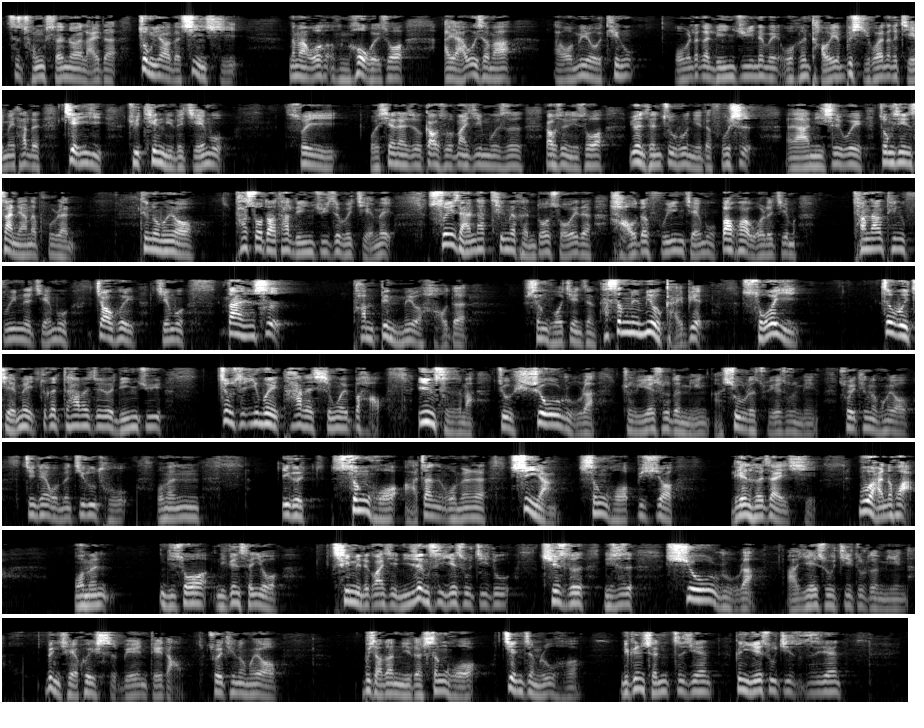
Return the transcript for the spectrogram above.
是从神而来的重要的信息。那么我很很后悔说，哎呀，为什么啊我没有听？我们那个邻居那位，我很讨厌、不喜欢那个姐妹，她的建议去听你的节目，所以我现在就告诉麦基牧师，告诉你说，愿神祝福你的服饰啊，你是一位忠心善良的仆人。听众朋友，他说到他邻居这位姐妹，虽然他听了很多所谓的好的福音节目，包括我的节目，常常听福音的节目、教会节目，但是他们并没有好的生活见证，他生命没有改变，所以这位姐妹，这个他们这位邻居。就是因为他的行为不好，因此什么就羞辱了主耶稣的名啊，羞辱了主耶稣的名。所以，听众朋友，今天我们基督徒，我们一个生活啊，在我们的信仰生活必须要联合在一起，不然的话，我们你说你跟神有亲密的关系，你认识耶稣基督，其实你是羞辱了啊耶稣基督的名，并且会使别人跌倒。所以，听众朋友。不晓得你的生活见证如何？你跟神之间、跟耶稣基督之间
